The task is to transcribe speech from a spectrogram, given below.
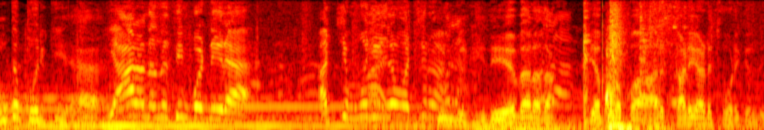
இந்த பொறுக்கிய? யார வந்து சீன் போட்டுனீங்கற அச்சு மூஞ்சிலாம் வச்சிருவேன் உங்களுக்கு இதே வேலைதான். எப்ப பாரு கடை அடைச்சு உடைக்கிறது.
